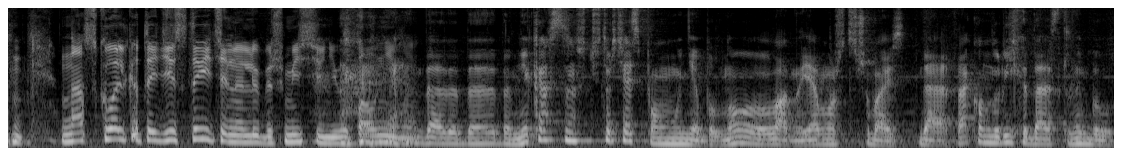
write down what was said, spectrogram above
Насколько ты действительно любишь миссию невыполнимую. Да, да, да, да. Мне кажется, в четвертой части, по-моему, не был. Ну, ладно, я, может, ошибаюсь. Да, так он у Риха, да, остальных был.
